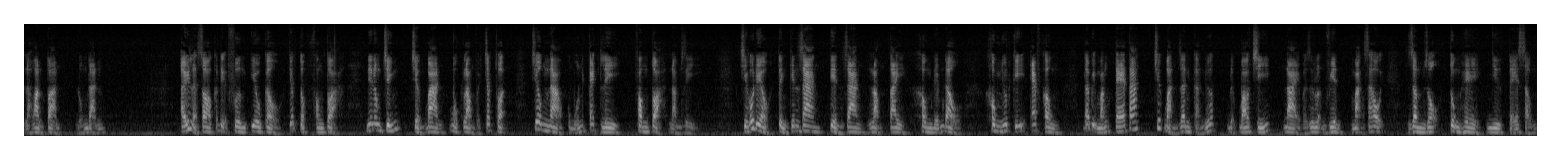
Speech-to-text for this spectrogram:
là hoàn toàn đúng đắn. Ấy là do các địa phương yêu cầu tiếp tục phong tỏa, nên ông chính, trưởng ban buộc lòng phải chấp thuận, chứ ông nào cũng muốn cách ly, phong tỏa làm gì. Chỉ có điều tỉnh Kiên Giang, Tiền Giang lỏng tay, không đếm đầu, không nhốt kỹ F0 đã bị mắng té tát trước bản dân cả nước được báo chí, đài và dư luận viên, mạng xã hội rầm rộ tung hề như té sống.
